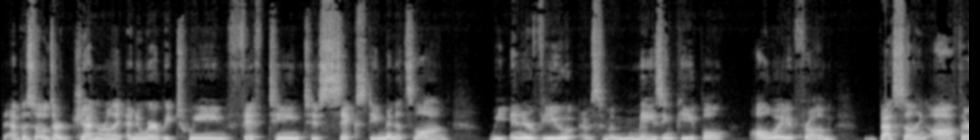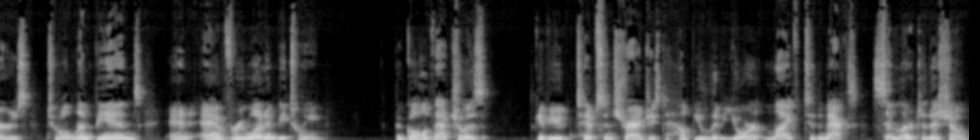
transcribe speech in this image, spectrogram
the episodes are generally anywhere between 15 to 60 minutes long. We interview some amazing people, all the way from best selling authors to Olympians and everyone in between. The goal of that show is give you tips and strategies to help you live your life to the max, similar to this show,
